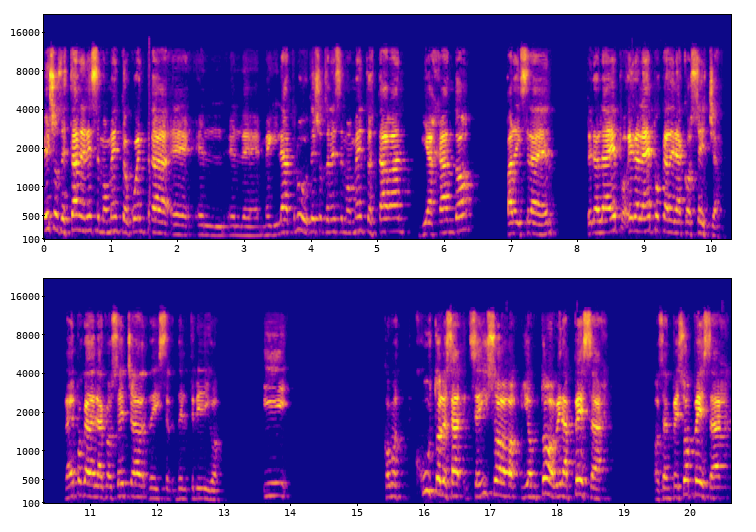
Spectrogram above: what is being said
ellos están en ese momento, cuenta eh, el, el eh, Megilat Ruth, ellos en ese momento estaban viajando para Israel, pero la era la época de la cosecha, la época de la cosecha del trigo. Y como justo se hizo Yom Tov, era Pesach, o sea, empezó Pesach,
